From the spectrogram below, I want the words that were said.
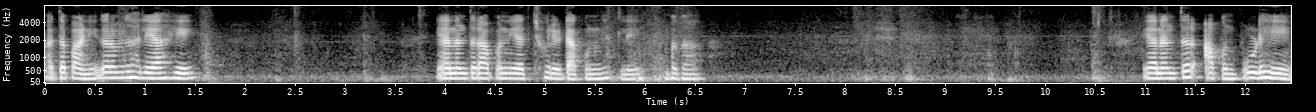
आता पाणी गरम झाले आहे. यानंतर आपण यात छोले टाकून घेतले. बघा यानंतर आपण पुढे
